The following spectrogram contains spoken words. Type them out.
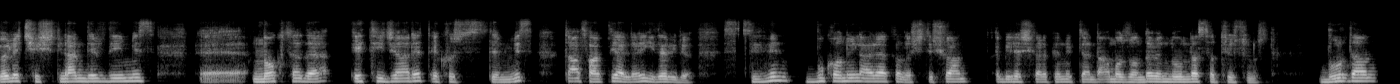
Böyle çeşitlendirdiğimiz e, noktada e-ticaret ekosistemimiz daha farklı yerlere gidebiliyor. Sizin bu konuyla alakalı işte şu an Birleşik Arap Emirlikleri'nde Amazon'da ve Noon'da satıyorsunuz. Buradan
